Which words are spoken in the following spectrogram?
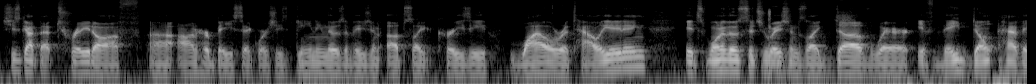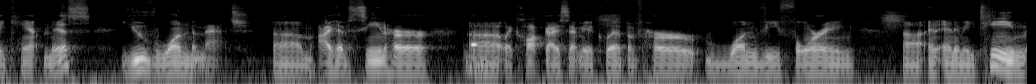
she's got that trade off uh, on her basic where she's gaining those evasion ups like crazy while retaliating. It's one of those situations like Dove where if they don't have a can't miss, you've won the match. Um, I have seen her uh, like Hawkeye sent me a clip of her one v fouring uh, an enemy team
